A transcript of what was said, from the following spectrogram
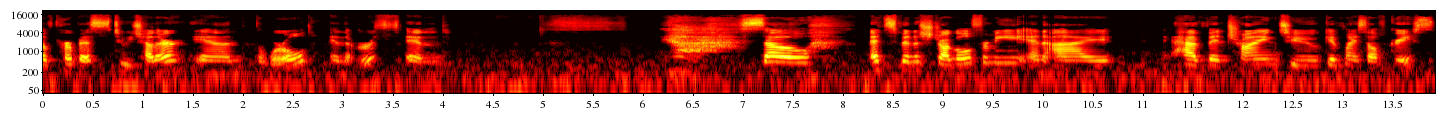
of purpose to each other and the world and the earth and yeah. So it's been a struggle for me, and I have been trying to give myself grace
